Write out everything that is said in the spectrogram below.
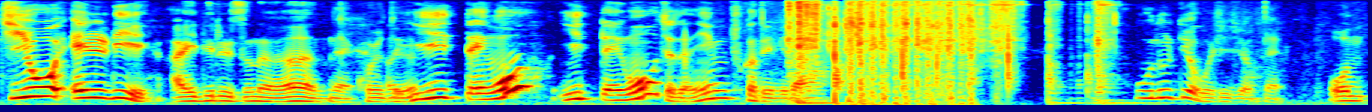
GOLD 아이디를 쓰는 네. 어, 골드. 이 땡오 이땡오 제자님 축하드립니다. 운을 띄워보시죠. 네. 온.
